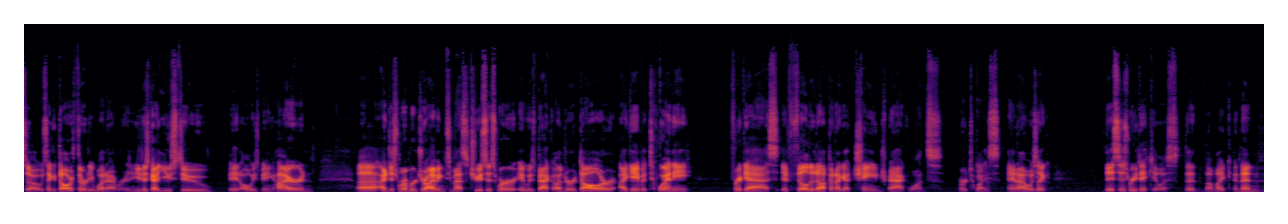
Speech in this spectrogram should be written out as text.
So it was like a dollar thirty, whatever, and you just got used to it always being higher. And Uh, I just remember driving to Massachusetts where it was back under a dollar. I gave a twenty for gas. It filled it up, and I got change back once or twice, and I was Yeah. like, "This is ridiculous." That I'm like, and then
